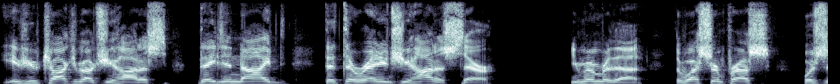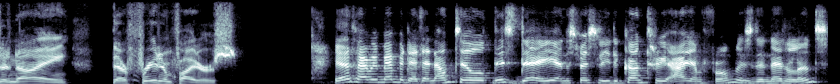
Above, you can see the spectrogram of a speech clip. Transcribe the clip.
if you talked about jihadists, they denied that there were any jihadists there. You remember that? The Western press was denying they're freedom fighters. Yes, I remember that. And until this day, and especially the country I am from is the Netherlands,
